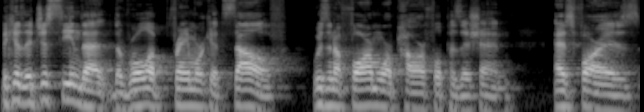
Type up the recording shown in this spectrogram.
because it just seemed that the roll up framework itself was in a far more powerful position as far as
